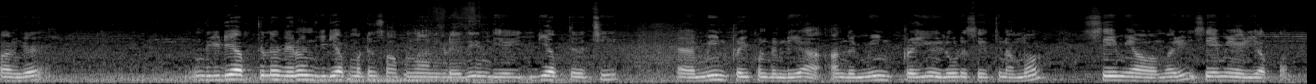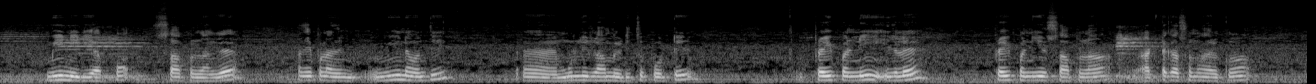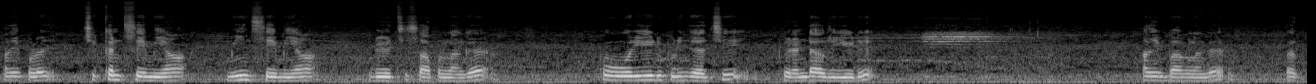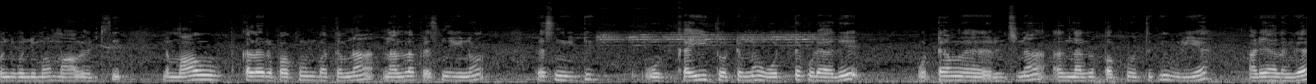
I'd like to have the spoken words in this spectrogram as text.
பாருங்கள் இந்த இடியாப்பத்தில் வெறும் இந்த இடியாப்பம் மட்டும் சாப்பிட்லான்னு கிடையாது. இந்த இடியாப்பத்தை வச்சு மீன் ஃப்ரை பண்ணுறோம் இல்லையா? அந்த மீன் ஃப்ரையும் இதோடு சேர்த்து நம்ம சேமியா மாதிரி சேமியா இடியாப்பம். மீன் இடியாப்பம் சாப்பிட்லாங்க அதே போல் அந்த மீனை வந்து முள் இல்லாமல் எடுத்து போட்டு ஃப்ரை பண்ணி இதில் ஃப்ரை பண்ணியும் சாப்பிட்லாம். அட்டகாசமாக இருக்கும். அதே போல் சிக்கன் சேமியா மீன் சேமியா இப்படி வச்சு சாப்பிட்லாங்க இப்போ ஒரு ஈடு பிடிஞ்சாச்சு. இப்போ ரெண்டாவது ஈடு. அதையும் பார்க்கலாங்க. கொஞ்சம் கொஞ்சமாக மாவு எடுத்து இந்த மாவு கலரை பார்க்கணும்னு பார்த்தோம்னா நல்லா பிசைஞ்சிக்கணும். பிசைஞ்சிக்கிட்டு ஒரு கை தொட்டோம்னா ஒட்டக்கூடாது. ஒட்டாமல் இருந்துச்சுன்னா அது நல்ல பக்குவத்துக்கு உரிய அடையாளங்க.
